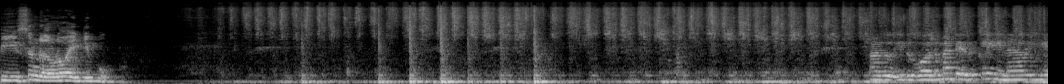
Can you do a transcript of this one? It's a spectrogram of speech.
പീസ് ഉണ്ട് നമ്മുടെ വയറ്റിൽ പോവും. അത് ഇതുപോലെ മറ്റേത് ക്ലീൻ ആവില്ല.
